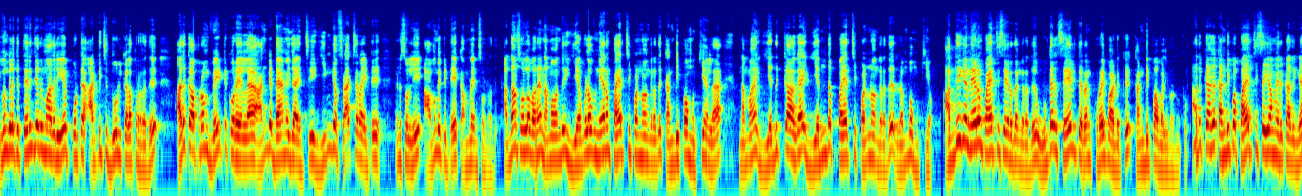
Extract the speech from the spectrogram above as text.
இவங்களுக்கு தெரிஞ்சது மாதிரியே போட்டு அடித்து தூள் கிளப்புறது அதுக்கப்புறம் வெயிட் குறையல அங்க டேமேஜ் ஆயிடுச்சு இங்க ஃப்ராக்சர் ஆயிட்டுன்னு சொல்லி அவங்க கிட்டே கம்ப்ளைண்ட் சொல்றது. அதான் சொல்ல வரேன் நம்ம வந்து எவ்வளவு நேரம் பயிற்சி பண்ணோங்கிறது கண்டிப்பா முக்கியம் இல்லை. நம்ம எதுக்காக எந்த பயிற்சி பண்ணோங்கிறது ரொம்ப முக்கியம். அதிக நேரம் பயிற்சி செய்யறதுங்கிறது உடல் செயல்திறன் குறைபாடுக்கு கண்டிப்பா வழிவகுக்கும். அதுக்காக கண்டிப்பா பயிற்சி செய்யாம இருக்காதீங்க.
